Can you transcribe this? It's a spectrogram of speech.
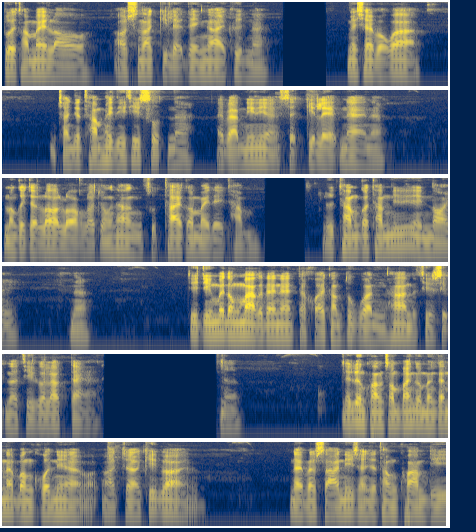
ช่วยทำให้เราเอาชนะกิเลสได้ง่ายขึ้นนะ ไม่ใช่บอกว่า ฉันจะทำให้ดีที่สุดนะ ไอ้แบบนี้เนี่ยเสร็จกิเลสแน่นะ มันก็จะล่อหลอกเราจนกระทั่งสุดท้ายก็ไม่ได้ทำหรือทำก็ทำนิดๆหน่อยๆนะจริงๆไม่ต้องมากก็ได้นะ แต่ขอให้ทำทุกวันห้านาทีสิบนาทีก็แล้วแต่นะในเรื่องความสัมพันธ์ก็เหมือนกันนะ บางคนเนี่ยอาจจะคิดว่าในภาษานี้ฉันจะทำความดี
